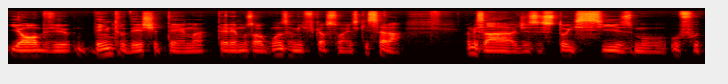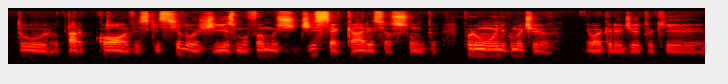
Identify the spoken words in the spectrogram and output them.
E óbvio, dentro deste tema teremos algumas ramificações que será Amizades, estoicismo, o futuro, Tarkovsky, silogismo, vamos dissecar esse assunto por um único motivo. Eu acredito que,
